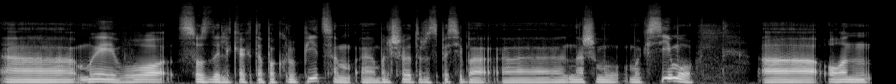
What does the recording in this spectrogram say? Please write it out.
Мы его создали как-то по крупицам. Э, большое тоже спасибо э, нашему Максиму. Он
